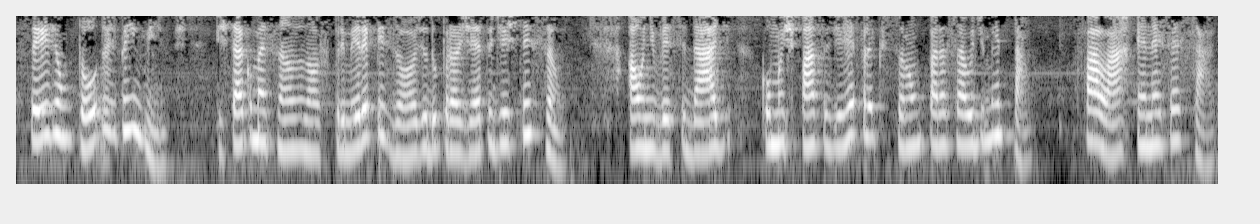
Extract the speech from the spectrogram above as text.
Sejam todos bem-vindos. Está começando o nosso primeiro episódio do projeto de extensão, a universidade como espaço de reflexão para a saúde mental. Falar é necessário,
